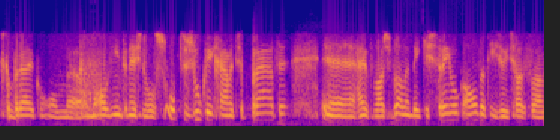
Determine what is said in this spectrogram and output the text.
gebruiken om, om al die internationals op te zoeken. Ik ga met ze praten. hij was wel een beetje streng ook al. Dat hij zoiets had van,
